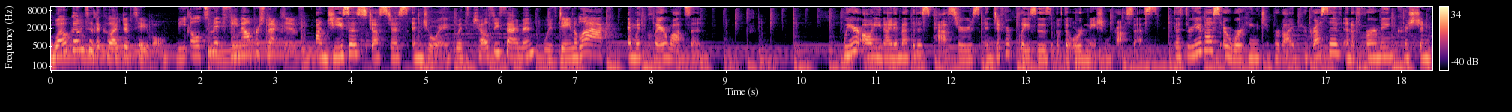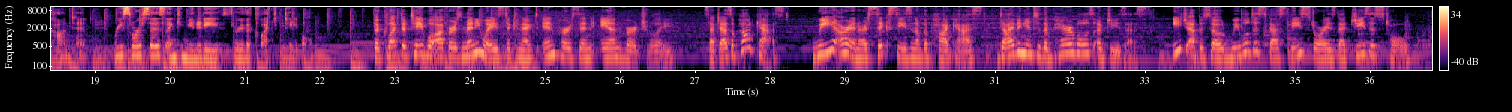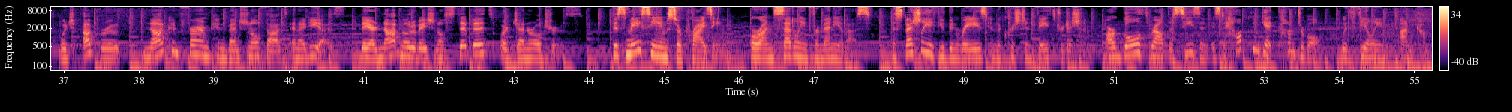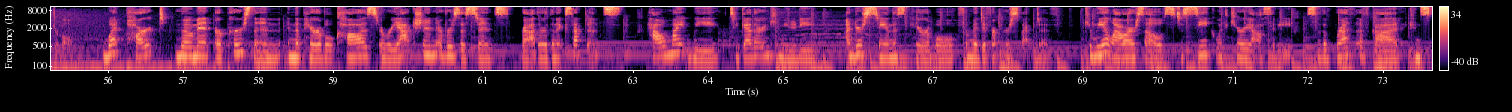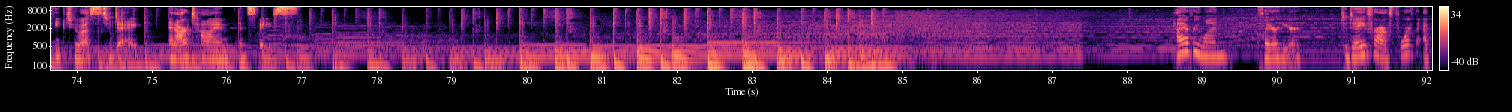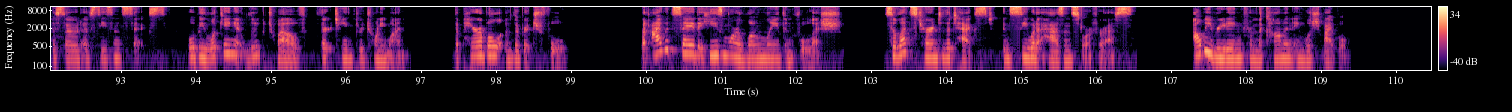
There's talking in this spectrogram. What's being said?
Welcome to the Collective Table the ultimate female perspective, on Jesus, justice, and joy with Chelsea Simon. with Dana Black. and with Claire Watson. We are all United Methodist pastors in different places of the ordination process. The three of us are working to provide progressive and affirming Christian content, resources, and community through the Collective Table. The Collective Table offers many ways to connect in person and virtually, such as a podcast. We are in our sixth season of the podcast, diving into the parables of Jesus. Each episode, we will discuss these stories that Jesus told, which uproot, not confirm conventional thoughts and ideas. They are not motivational snippets or general truths. This may seem surprising or unsettling for many of us, especially if you've been raised in the Christian faith tradition. Our goal throughout the season is to help you get comfortable with feeling uncomfortable. What part, moment, or person in the parable caused a reaction of resistance rather than acceptance? How might we, together in community, understand this parable from a different perspective? Can we allow ourselves to seek with curiosity so the breath of God can speak to us today in our time and space? Everyone, Claire here. Today, for our fourth episode of season six, we'll be looking at Luke 12, 13 through 21, the parable of the rich fool. But I would say that he's more lonely than foolish. So let's turn to the text and see what it has in store for us. I'll be reading from the Common English Bible.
